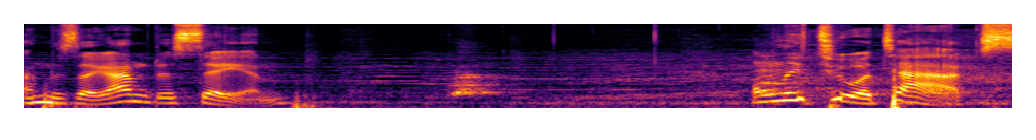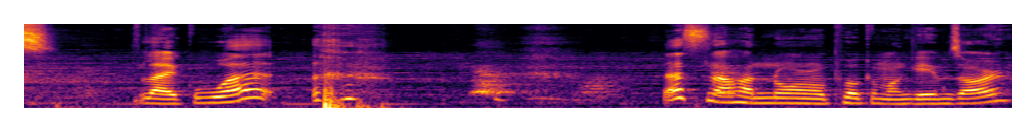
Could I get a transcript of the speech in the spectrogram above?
I'm just like, I'm just saying. Only two attacks? Like, what? That's not how normal Pokemon games are.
